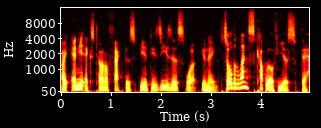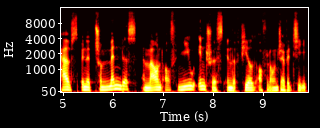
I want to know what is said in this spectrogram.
by any external factors, be it diseases or you name it. So over the last couple of years, there has been a tremendous amount of new interest in the field of longevity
